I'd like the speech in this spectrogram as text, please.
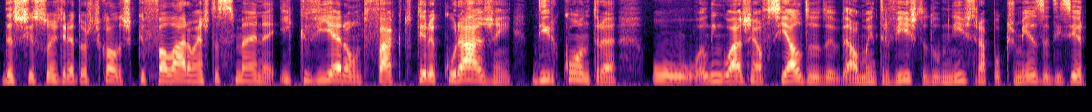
de associações de diretores de escolas que falaram esta semana e que vieram de facto ter a coragem de ir contra o, a linguagem oficial de, de, há uma entrevista do ministro há poucos meses a dizer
